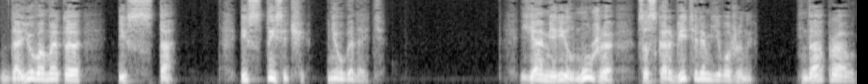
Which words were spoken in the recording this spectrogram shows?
Даю вам это из ста, из тысячи, не угадайте. Я мирил мужа с оскорбителем его жены. Да, право.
